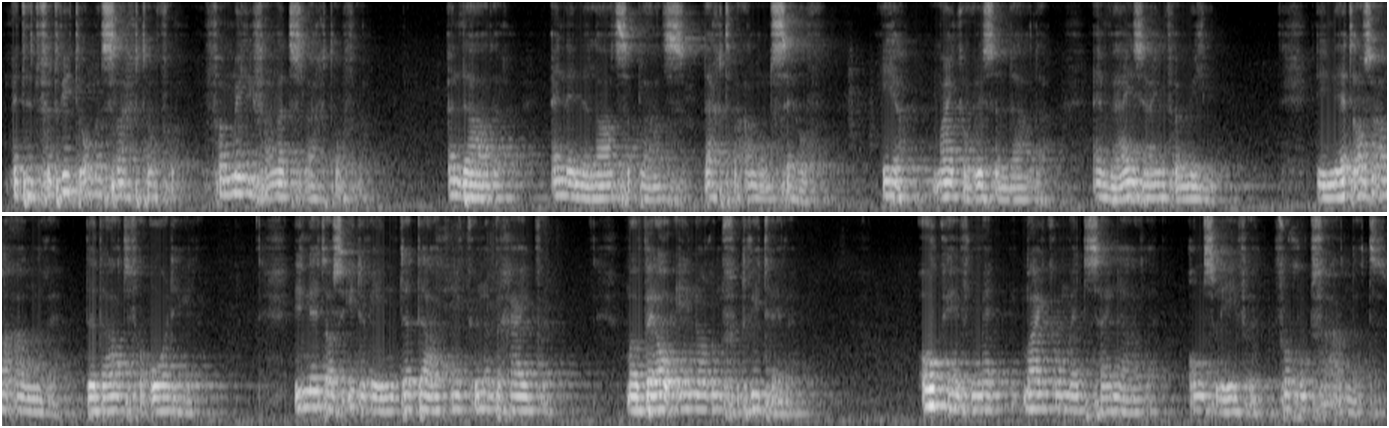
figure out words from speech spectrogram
met het verdriet om een slachtoffer, familie van het slachtoffer, een dader en in de laatste plaats dachten we aan onszelf. Ja, Michael is een dader en wij zijn familie, die net als alle anderen de daad veroordelen, die net als iedereen de daad niet kunnen begrijpen, maar wel enorm verdriet hebben. Ook heeft Michael met zijn daden ons leven voorgoed veranderd.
